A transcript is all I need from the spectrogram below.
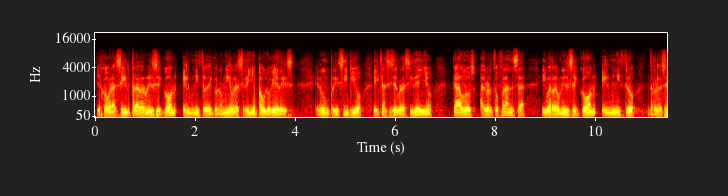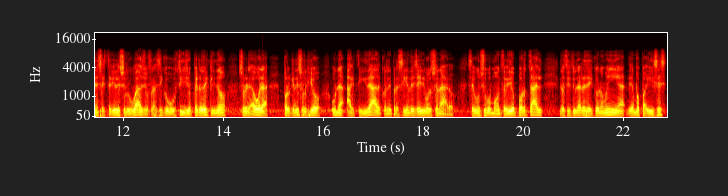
viajó a Brasil para reunirse con el ministro de Economía brasileño Paulo Guedes. En un principio, el canciller brasileño Carlos Alberto Franza iba a reunirse con el ministro de Relaciones Exteriores uruguayo, Francisco Bustillo, pero declinó sobre la hora porque le surgió una actividad con el presidente Jair Bolsonaro. Según supo Montevideo Portal, los titulares de economía de ambos países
